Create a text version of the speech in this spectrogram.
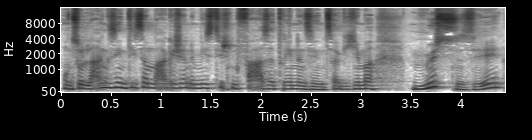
Und solange sie in dieser magisch-animistischen Phase drinnen sind, sage ich immer, müssen sie,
